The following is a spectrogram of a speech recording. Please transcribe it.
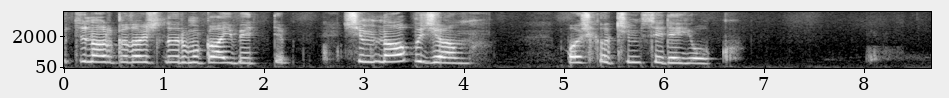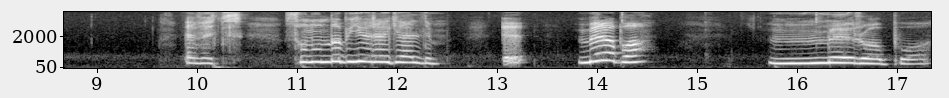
Bütün arkadaşlarımı kaybettim. Şimdi ne yapacağım? Başka kimse de yok. Evet. Sonunda bir yere geldim. E, merhaba. Merhaba.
